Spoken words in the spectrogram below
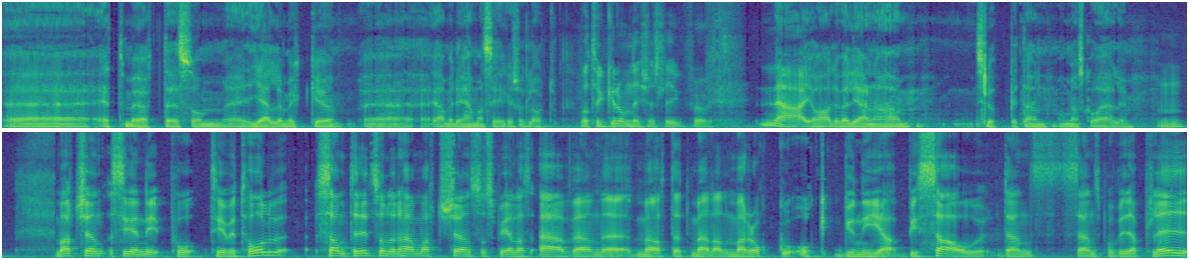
eh, ett möte som eh, gäller mycket. Eh, ja, men det är hemmaseger såklart. Vad tycker du om Nations League för övrigt? Nej, jag hade väl gärna sluppit den om jag ska vara ärlig. Mm. Matchen ser ni på TV12. Samtidigt som den här matchen så spelas även eh, mötet mellan Marocko och Guinea-Bissau. Den sänds på Viaplay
